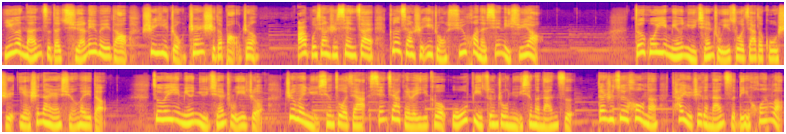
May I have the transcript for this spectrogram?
一个男子的权力味道是一种真实的保证，而不像是现在，更像是一种虚幻的心理需要。德国一名女权主义作家的故事也是耐人寻味的。作为一名女权主义者，这位女性作家先嫁给了一个无比尊重女性的男子，但是最后呢，她与这个男子离婚了，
